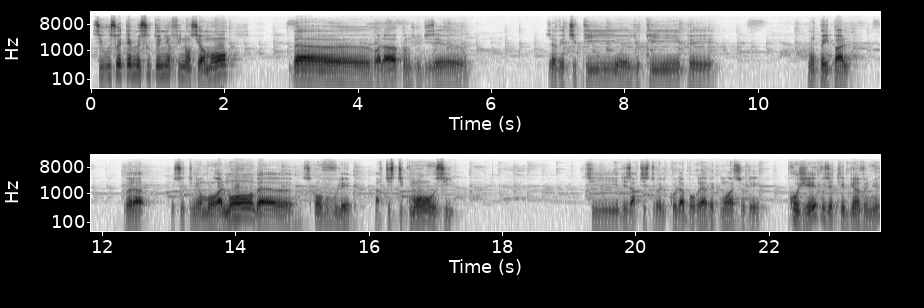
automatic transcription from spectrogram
Si vous souhaitez me soutenir financièrement, ben euh, voilà, comme je le disais, euh, avez Tipeee, euh, Uclip et mon PayPal. Voilà. Me soutenir moralement, ben, c'est quand vous voulez. Artistiquement aussi. Si des artistes veulent collaborer avec moi sur des projets, vous êtes les bienvenus.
